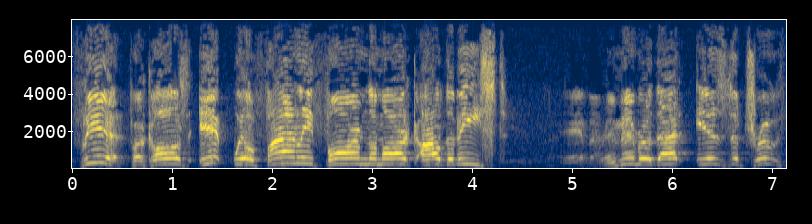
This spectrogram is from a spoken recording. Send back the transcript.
Flee it, because it will finally form the mark of the beast. Remember, that is the truth.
